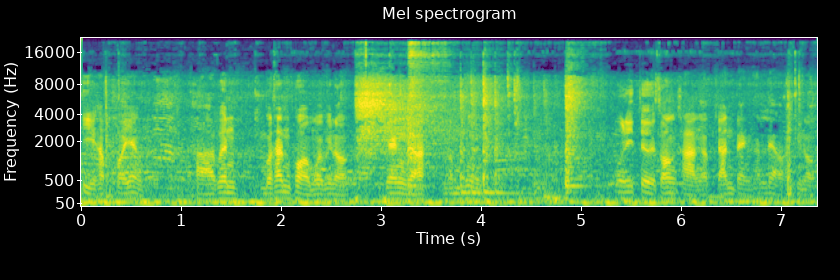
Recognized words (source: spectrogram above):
ทันลงเวิธีครับเพราะยังขาเพื่อนบ่ท่านพร้อมครับพี่น้องยังเหลือลำโพงมอนิเตอร์สองข้างครับจานแบ่งท่านแล้วครับพี่น้อง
